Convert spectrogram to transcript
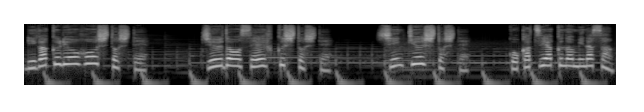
理学療法士として、柔道整復師として、鍼灸師として、ご活躍の皆さん、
